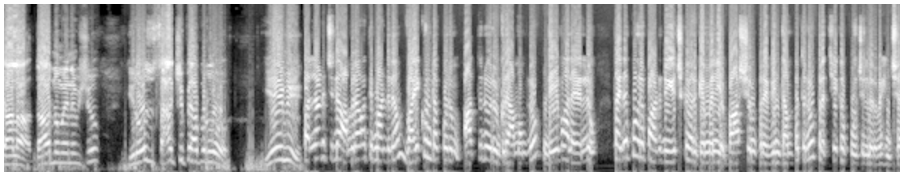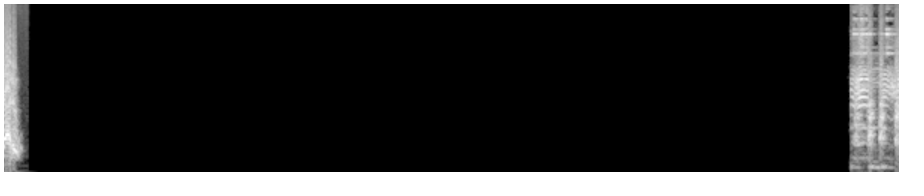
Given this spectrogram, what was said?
చాలా దారుణమైన విషయం. ఈరోజు సాక్షి పేపర్లో ఏమి పల్నాడు జిల్లా అమరావతి మండలం వైకుంఠపురం అత్తునూరు గ్రామంలో దేవాలయాల్లో పెదకూరపాడు నియోజకవర్గ ఎమ్మెల్యే భాష్యం ప్రవీణ్ దంపతులు ప్రత్యేక పూజలు నిర్వహించారు. தேவி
